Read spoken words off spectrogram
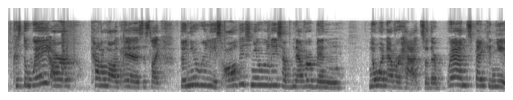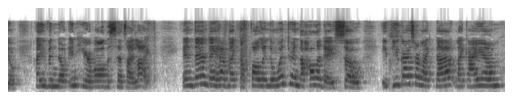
because the way our catalog is, is like the new release. All these new release have never been, no one ever had. So they're brand spanking new. I even note in here of all the scents I like. And then they have like the fall and the winter and the holidays. So if you guys are like that, like I am,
